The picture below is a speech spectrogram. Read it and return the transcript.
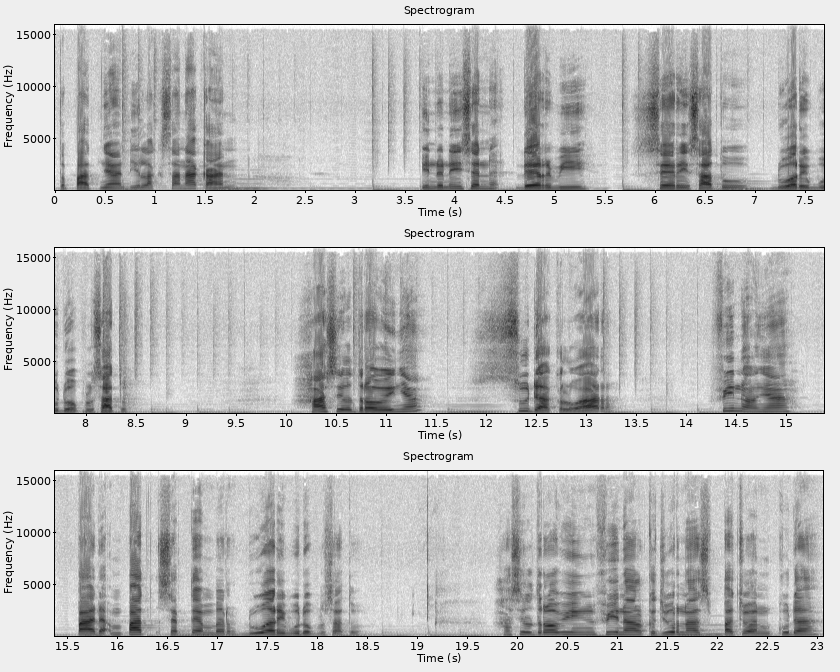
tepatnya dilaksanakan Indonesian Derby Seri 1 2021. Hasil drawingnya sudah keluar. Finalnya pada 4 September 2021. Hasil drawing final kejurnas pacuan kuda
